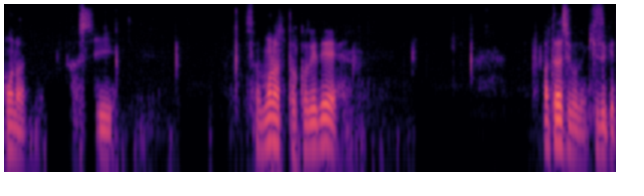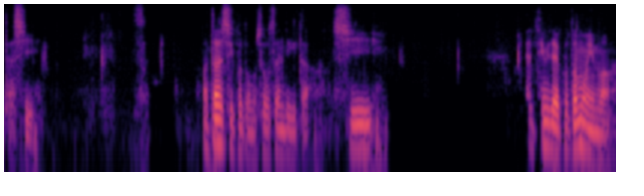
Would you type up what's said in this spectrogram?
もらったし、それもらったおかげで、新しいことに気づけたし、新しいことも挑戦できたし、やってみたいことも今、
